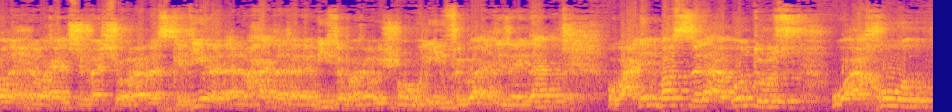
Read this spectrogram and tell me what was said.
واضح إنه ما كانش ماشي ورا ناس كتيرة لأنه حتى تلاميذه ما كانوش موجودين في الوقت زي ده وبعدين بص لقى بطرس وأخوه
